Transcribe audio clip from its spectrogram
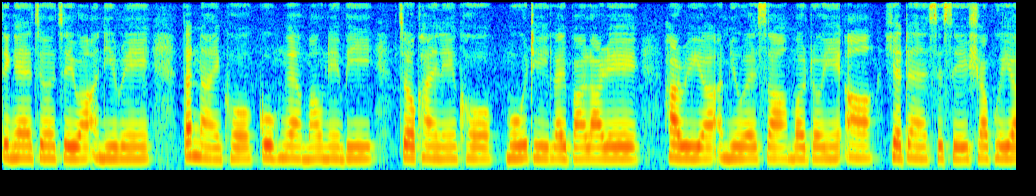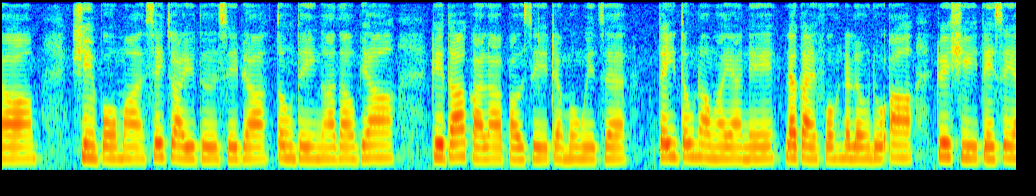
တင်ငယ်ကျွန်းကျေးရွာအနီးတွင်တပ်နိုင်ခေါ်ကိုငှက်မောင်းနှင်ပြီးကြော်ခိုင်လင်းခေါ်မိုးတီလိုက်ပါလာတဲ့ဟာရီယာအမျိုးအစားမော်တော်ယာဉ်အားရက်တန်စစ်ဆေးရှာဖွေရာရင်ပေါ်မှာစိတ်ကြွယူသွေးဆေးပြား3သိန်း5000ပြား ဒေတာကာလာပေါက်စေတမုံဝေချက်သိန်း3500နဲ့လက်ကင်ဖုန်းနှလုံးတို့အားတွေ့ရှိတင်ဆက်ရ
